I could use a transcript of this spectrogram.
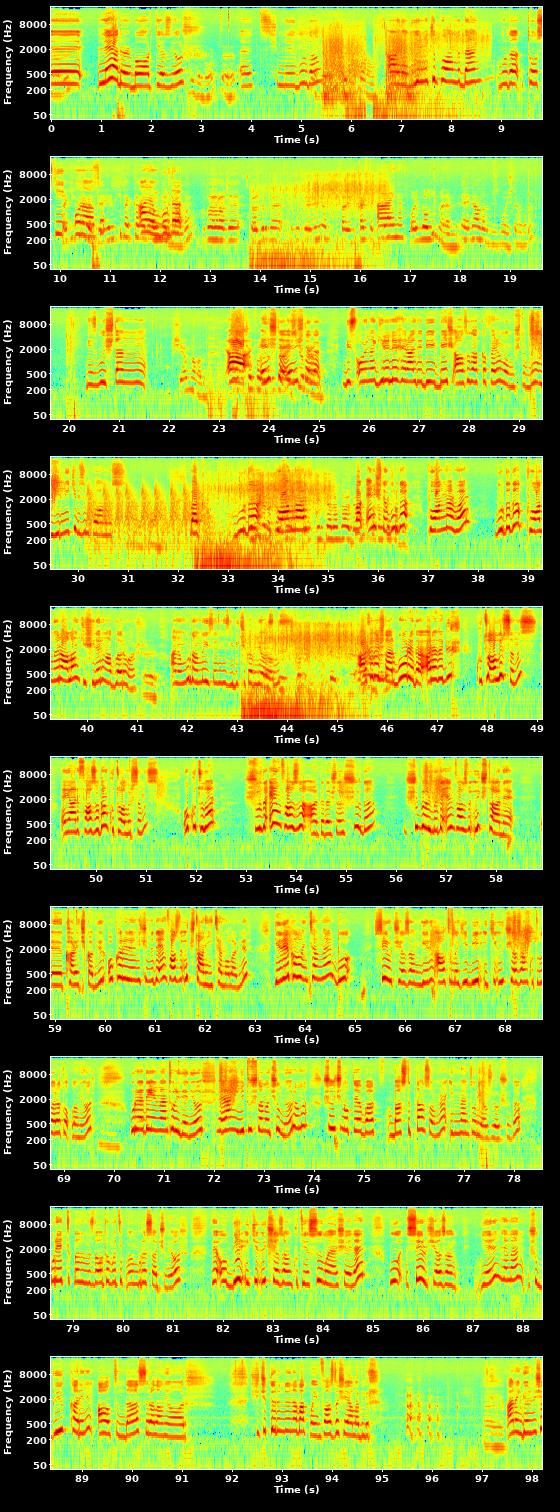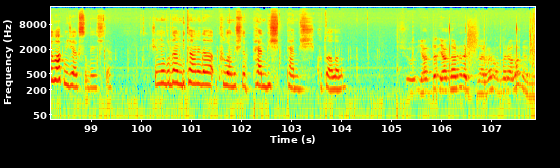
e, leaderboard yazıyor. leaderboard, evet. Evet. Şimdi buradan aynen 22 puanlı ben. Burada Tosti Dakika 16. gösteriyor. 22 dakikada Aynen, burada- herhalde. Burada herhalde öldürme bir önemi yok. Tabii kaç dakika Aynen. oyunda oldun mu önemli. E ne anladık biz bu işten o zaman? Biz bu işten Bir şey anlamadık. Aa çok fazla enişte hikayesi yok enişte herhalde. bak. Biz oyuna gireli herhalde bir 5-6 dakika falan olmuştur. Bu 22 bizim puanımız. Tamam. Bak burada bakalım. puanlar adam öldürelim. bak enişte burada puanlar var. Burada da puanları alan kişilerin adları var. Evet. Aynen buradan da istediğiniz gibi Tamam, çıkabiliyorsunuz. bir çıkalım. Şey, e, adam öldürelim. Arkadaşlar bu arada arada bir kutu alırsanız e, yani fazladan kutu alırsanız o kutular şurada en fazla arkadaşlar şurada şu bölmede en fazla 3 tane e, kare çıkabilir. O karelerin içinde de en fazla 3 tane item olabilir. Geriye kalan itemler bu search yazan yerin altındaki 1, 2, 3 yazan kutulara toplanıyor. Buraya da inventory deniyor. Herhangi bir tuşla açılmıyor ama şu üç noktaya bastıktan sonra inventory yazıyor şurada. Buraya tıkladığınızda otomatikman burası açılıyor. Ve o 1, 2, 3 yazan kutuya sığmayan şeyler bu search yazan yerin hemen şu büyük karenin altında sıralanıyor. Küçük göründüğüne bakmayın fazla şey alabilir. Evet. Aynen görünüşe bakmayacaksın işte. Şimdi buradan bir tane daha kullanışlı pembiş pembiş kutu alalım. Şu yanda, yanlarda da kutular var. Onları alamıyor muyuz?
